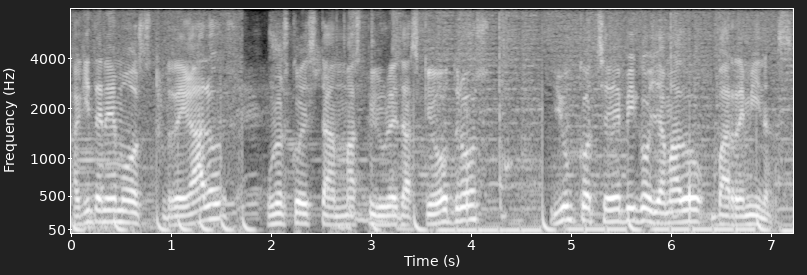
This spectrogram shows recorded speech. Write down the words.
Aquí tenemos regalos, unos cuestan más piruletas que otros y un coche épico llamado Barreminas,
